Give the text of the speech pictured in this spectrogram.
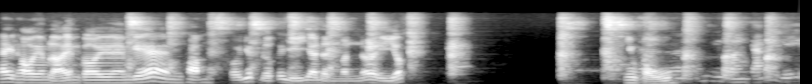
Thấy thôi em lại em coi em ghé em thăm coi giúp được cái gì gia đình mình đó thì giúp. Như phụ. cái gì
